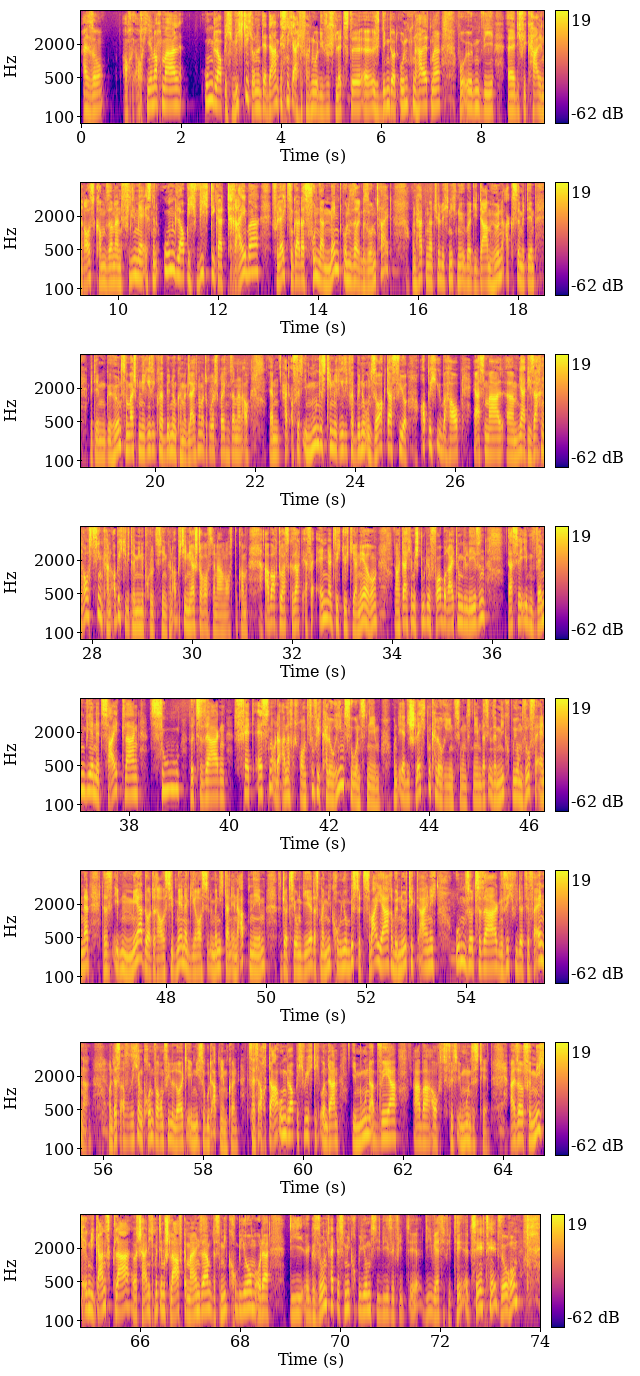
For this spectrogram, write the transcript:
Also auch, auch hier nochmal unglaublich wichtig und der Darm ist nicht einfach nur dieses letzte äh, Ding dort unten halt, ne, wo irgendwie äh, die Fäkalien rauskommen, sondern vielmehr ist ein unglaublich wichtiger Treiber, vielleicht sogar das Fundament unserer Gesundheit und hat natürlich nicht nur über die Darm-Hirn-Achse mit dem mit dem Gehirn zum Beispiel eine Risikoverbindung, können wir gleich nochmal drüber sprechen, sondern auch ähm, hat auf das Immunsystem eine Risikoverbindung und sorgt dafür, ob ich überhaupt erstmal ähm, ja die Sachen rausziehen kann, ob ich die Vitamine produzieren kann, ob ich die Nährstoffe aus der Nahrung rausbekomme. Aber auch du hast gesagt, er verändert sich durch die Ernährung. Auch da ich habe Studienvorbereitung gelesen, dass wir eben, wenn wir eine Zeit lang zu sozusagen Fett essen oder anders gesprochen zu viel Kalorien zu uns nehmen und eher die schlechten Kalorien zu uns nehmen, dass sich unser Mikrobiom so verändert, dass es eben mehr dort rauszieht, mehr Energie rauszieht. Und wenn ich dann in eine Abnehmen-Situation gehe, dass mein Mikrobiom bis zu zwei Jahre benötigt eigentlich, um sozusagen sich wieder zu verändern. Und das ist auch sicher ein Grund, warum viele Leute eben nicht so gut abnehmen können. Das heißt, auch da unglaublich wichtig und dann Immunabwehr, aber auch fürs Immunsystem. Also für mich irgendwie ganz klar, wahrscheinlich mit dem Schlaf gemeinsam, das Mikrobiom oder die äh, Gesundheit des Mikrobioms, die Diversität, so rum.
